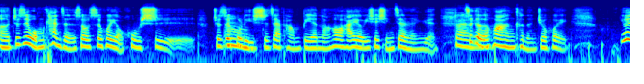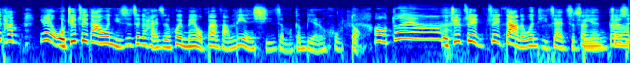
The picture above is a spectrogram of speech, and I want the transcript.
呃，就是我们看诊的时候是会有护士，就是护理师在旁边，嗯，然后还有一些行政人员。对，这个的话很可能就会，因为他，因为我觉得最大的问题是这个孩子会没有办法练习怎么跟别人互动。哦，对啊，我觉得最最大的问题在这边，就是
